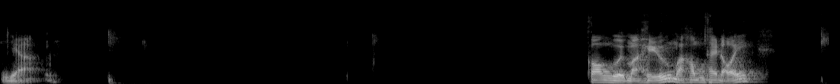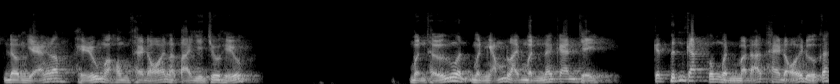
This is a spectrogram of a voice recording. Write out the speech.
Dạ. Con người mà hiểu mà không thay đổi đơn giản lắm hiểu mà không thay đổi là tại vì chưa hiểu. Mình thử mình, mình ngẫm lại mình đó các anh chị cái tính cách của mình mà đã thay đổi được á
